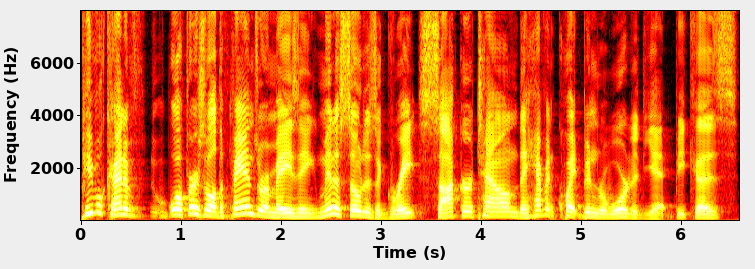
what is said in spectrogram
people kind of well. First of all, the fans are amazing. Minnesota is a great soccer town. They haven't quite been rewarded yet because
